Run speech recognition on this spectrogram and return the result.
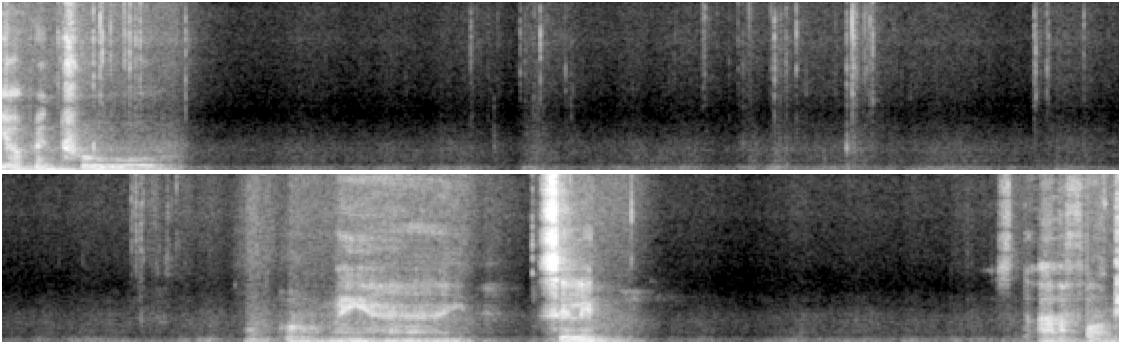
นึง insecure เป็น true โอ้ไม่หาย select star for p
